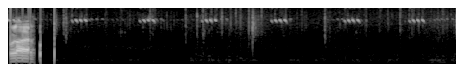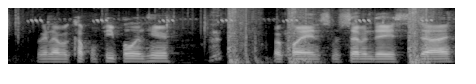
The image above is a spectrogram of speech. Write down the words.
We're live. We're gonna have a couple people in here. We're playing some Seven Days to Die.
